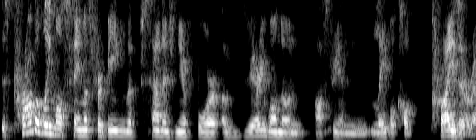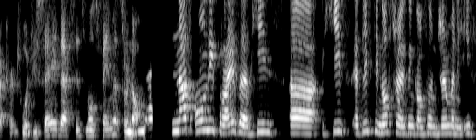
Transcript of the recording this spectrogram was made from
is probably most famous for being the sound engineer for a very well-known Austrian label called Preiser Records. Would you say that's his most famous or no? Not only Preiser, he's uh, he's at least in Austria, I think also in Germany. If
